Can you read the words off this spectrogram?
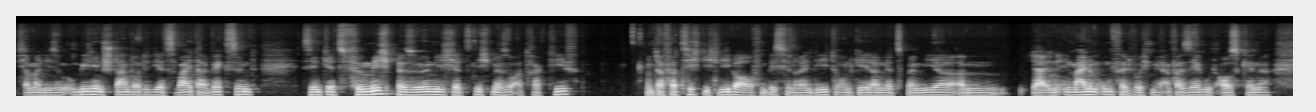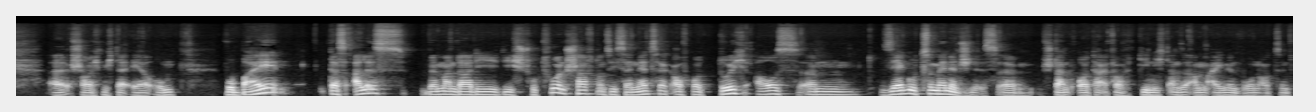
ich sag mal, diese Immobilienstandorte, die jetzt weiter weg sind, sind jetzt für mich persönlich jetzt nicht mehr so attraktiv. Und da verzichte ich lieber auf ein bisschen Rendite und gehe dann jetzt bei mir, ähm, ja, in, in meinem Umfeld, wo ich mich einfach sehr gut auskenne, äh, schaue ich mich da eher um. Wobei das alles, wenn man da die, die Strukturen schafft und sich sein Netzwerk aufbaut, durchaus ähm, sehr gut zu managen ist. Ähm, Standorte einfach, die nicht an, am eigenen Wohnort sind.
